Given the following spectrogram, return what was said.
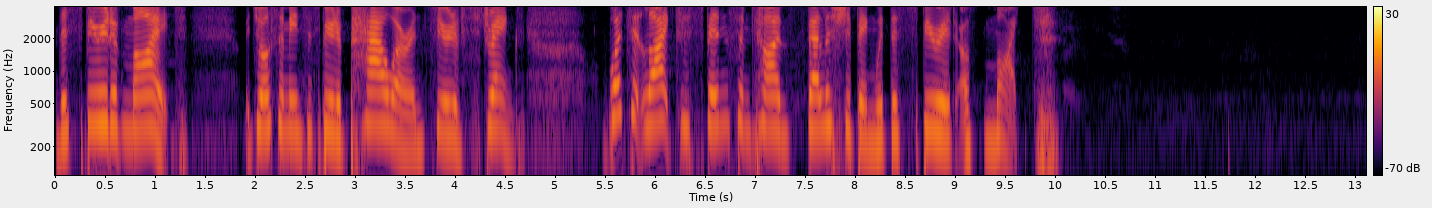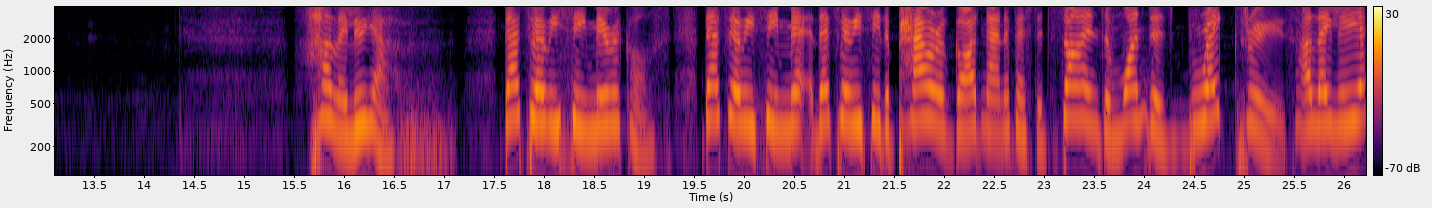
The spirit of might, which also means the spirit of power and spirit of strength. What's it like to spend some time fellowshipping with the spirit of might? Hallelujah. That's where we see miracles. That's where we see that's where we see the power of God manifested, signs and wonders, breakthroughs. Hallelujah.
